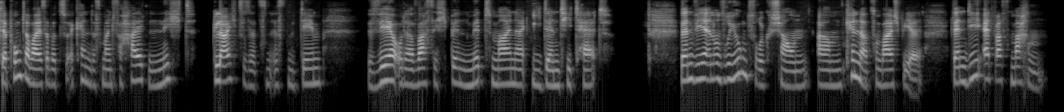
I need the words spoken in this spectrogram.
Der Punkt dabei ist aber zu erkennen, dass mein Verhalten nicht gleichzusetzen ist mit dem, wer oder was ich bin mit meiner Identität. Wenn wir in unsere Jugend zurückschauen, ähm, Kinder zum Beispiel, wenn die etwas machen,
